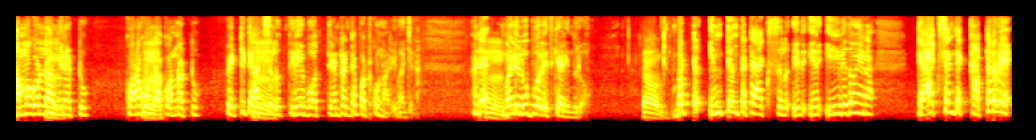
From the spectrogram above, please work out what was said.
అమ్మగుండా అమ్మినట్టు కొనకుండా కొన్నట్టు పెట్టి ట్యాక్సులు తినేబో తింటంటే పట్టుకున్నారు ఈ మధ్యన. అంటే మళ్ళీ లూపోలు ఎతికారు ఇందులో. బట్ ఇంతెంత ట్యాక్స్లు ఇది ఈ- విధమైన ట్యాక్స్ అంటే కట్టడమే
